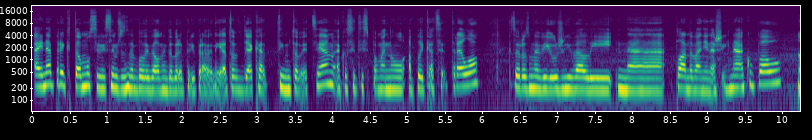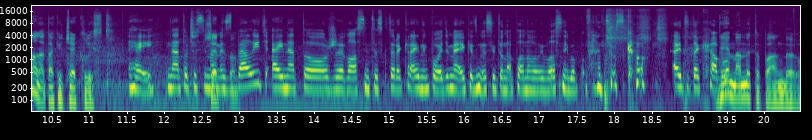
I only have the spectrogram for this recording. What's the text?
aj napriek tomu si myslím, že sme boli veľmi dobre pripravení. A to vďaka týmto veciam, ako si ty spomenul, aplikácia Trello, ktorú sme využívali na plánovanie našich nákupov, No na taký checklist. Hej, na to, čo si máme Všetko. zbaliť, aj na to, že vlastne cez ktoré krajiny pôjdeme, aj keď sme si to naplánovali vlastne iba po Francúzsko. Aj to tak chápu. Nie, máme to po Andoru.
